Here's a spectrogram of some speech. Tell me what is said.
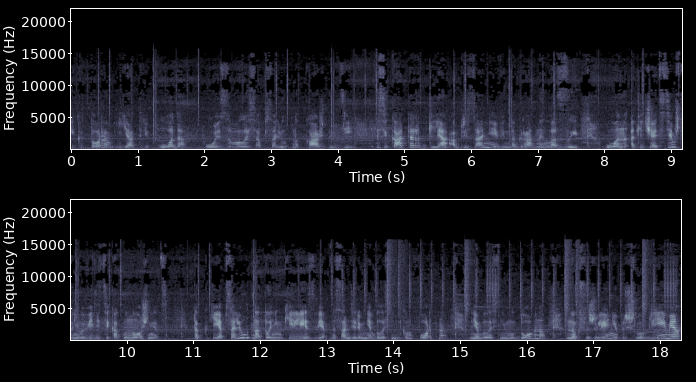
и которым я три года пользовалась абсолютно каждый день. Это секатор для обрезания виноградной лозы. Он отличается тем, что у него, видите, как у ножниц такие абсолютно тоненькие лезвия. На самом деле мне было с ним комфортно, мне было с ним удобно, но, к сожалению, пришло время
